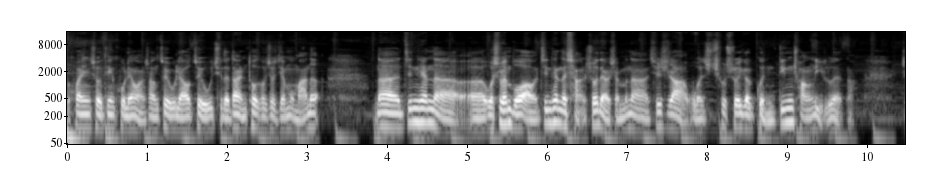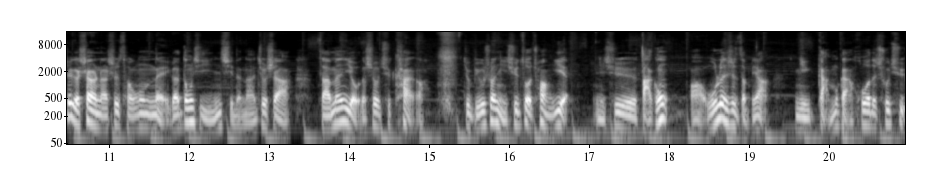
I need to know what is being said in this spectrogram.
欢迎收听互联网上最无聊、最无趣的单人脱口秀节目《麻呢》。那今天呢，呃，我是文博啊。今天呢，想说点什么呢？其实啊，我就说一个滚钉床理论啊。这个事儿呢，是从哪个东西引起的呢？就是啊，咱们有的时候去看啊，就比如说你去做创业，你去打工啊，无论是怎么样，你敢不敢豁得出去？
